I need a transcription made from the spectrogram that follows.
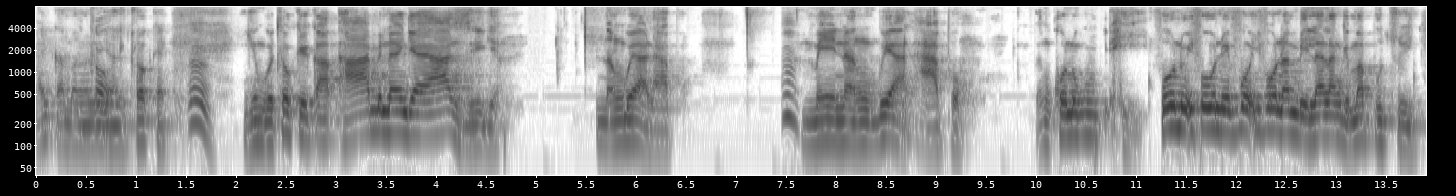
hayi igama ngiyazihloge Mm. ngingutloge igama hayi mina ngiyayazi-ke mina ngibuya lapho. Mina ngibuya lapho. Ngikhona uku hey ifoni ifoni ifoni ifoni ambelala ngemabhutswini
